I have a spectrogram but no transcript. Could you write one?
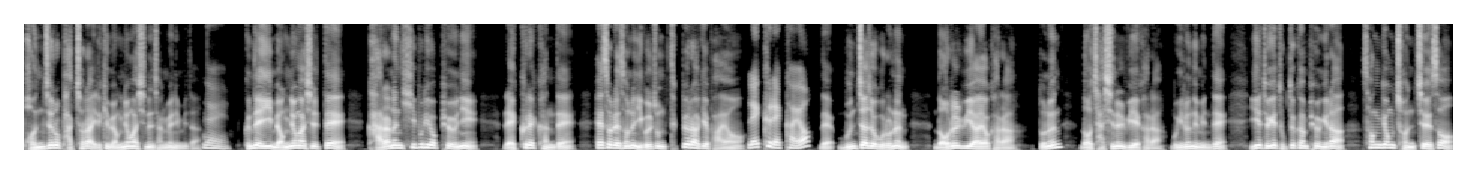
번제로 바쳐라 이렇게 명령하시는 장면입니다. 네. 근데 이 명령하실 때 가라는 히브리어 표현이 레크레카인데 해설에서는 이걸 좀 특별하게 봐요. 레크레카요? 네, 문자적으로는 너를 위하여 가라 또는 너 자신을 위해 가라 뭐 이런 의미인데 이게 되게 독특한 표현이라 성경 전체에서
